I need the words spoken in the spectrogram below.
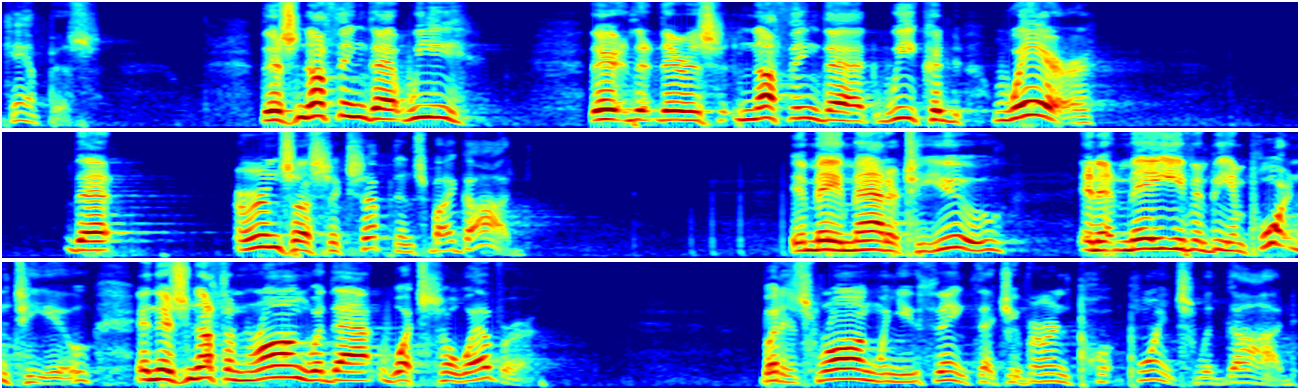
campus. There's nothing that we there, there is nothing that we could wear that earns us acceptance by God. It may matter to you, and it may even be important to you, and there's nothing wrong with that whatsoever. But it's wrong when you think that you've earned po- points with God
